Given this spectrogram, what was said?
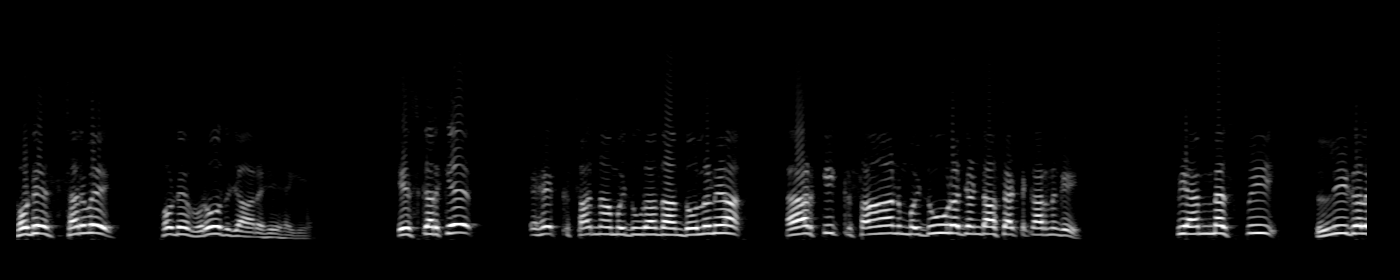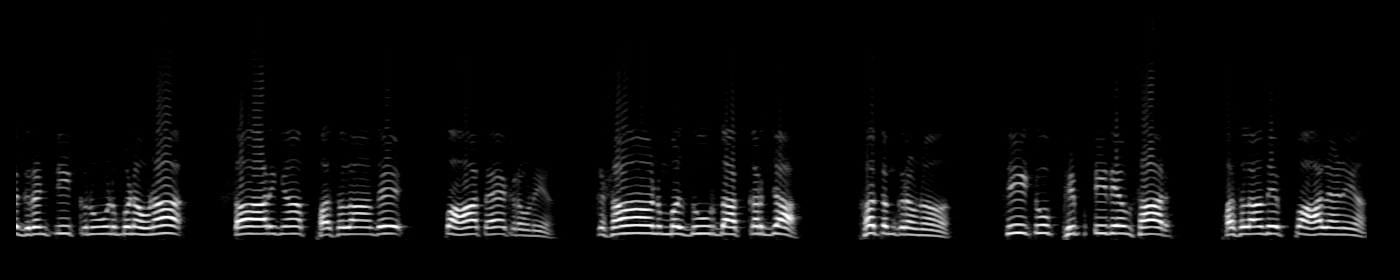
ਤੁਹਾਡੇ ਸਰਵੇ, ਤੁਹਾਡੇ ਵਿਰੋਧ ਜਾ ਰਹੇ ਹੈਗੇ ਇਸ ਕਰਕੇ ਇਹ ਕਿਸਾਨਾਂ ਮਜ਼ਦੂਰਾਂ ਦਾ ਅੰਦੋਲਨ ਆ। ਐਰ ਕੀ ਕਿਸਾਨ ਮਜ਼ਦੂਰ ਏਜੰਡਾ ਸੈੱਟ ਕਰਨਗੇ। ਵੀ ਐਮਐਸਪੀ ਲੀਗਲ ਗਰੰਟੀ ਕਾਨੂੰਨ ਬਣਾਉਣਾ ਸਾਰੀਆਂ ਫਸਲਾਂ ਦੇ ਭਾਅ ਤੈਅ ਕਰਾਉਣੇ ਆ। ਕਿਸਾਨ ਮਜ਼ਦੂਰ ਦਾ ਕਰਜ਼ਾ ਖਤਮ ਕਰਾਉਣਾ C250 ਦੇ ਅਨੁਸਾਰ ਫਸਲਾਂ ਦੇ ਭਾਅ ਲੈਣੇ ਆ।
